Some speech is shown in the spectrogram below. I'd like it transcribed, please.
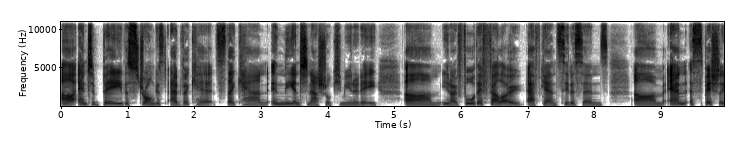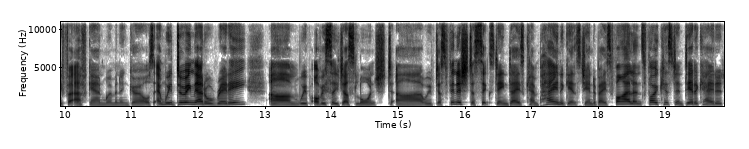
uh, and to be the strongest advocates they can in the international community, um, you know, for their fellow Afghan citizens um, and especially for Afghan women and girls. And we're doing that already. Um, we've obviously just launched, uh, we've just finished a 16 days campaign against gender based violence, focused and dedicated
